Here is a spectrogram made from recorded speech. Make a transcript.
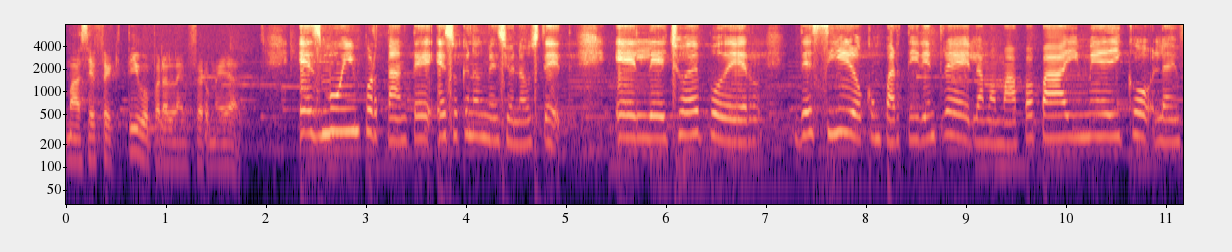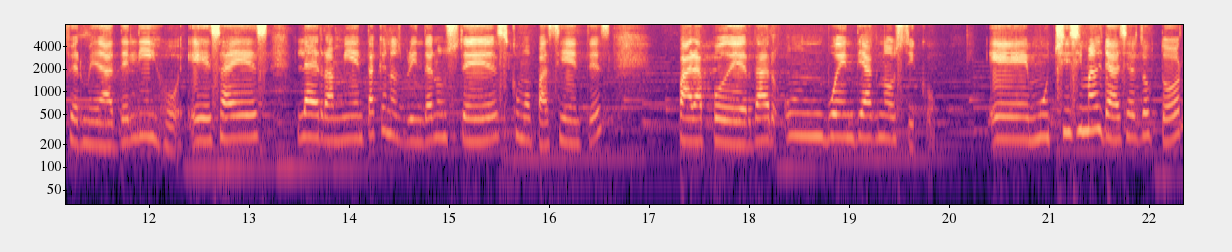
más efectivo para la enfermedad. Es muy importante eso que nos menciona usted, el hecho de poder decir o compartir entre la mamá, papá y médico la enfermedad del hijo. Esa es la herramienta que nos brindan ustedes como pacientes para poder dar un buen diagnóstico. Eh, muchísimas gracias doctor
